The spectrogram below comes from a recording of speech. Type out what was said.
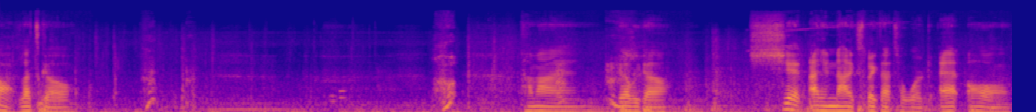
Ah, let's go. Come on. There we go. Shit, I did not expect that to work at all.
